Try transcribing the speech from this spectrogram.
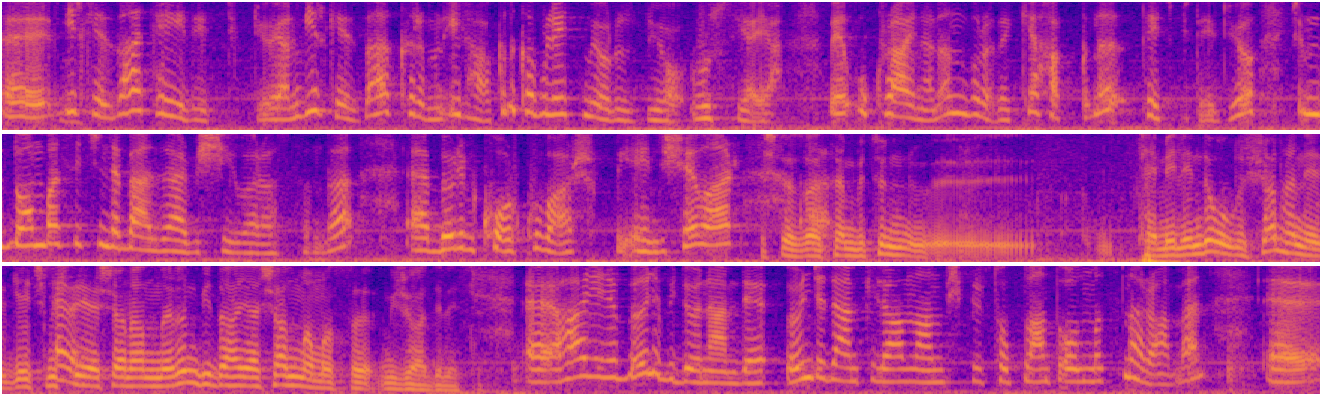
e, bir kez daha teyit ettik diyor. Yani bir kez daha Kırım'ın ilhakını kabul etmiyoruz diyor Rusya'ya ve Ukrayna'nın buradaki hakkını tespit ediyor. Şimdi Donbas için de benzer bir şey var aslında. E, böyle bir korku var, bir endişe var. İşte zaten bütün e, temelinde oluşan hani geçmişte Evet. yaşananların bir daha yaşanmaması mücadelesi. E, haliyle böyle bir dönemde önceden planlanmış bir toplantı olmasına rağmen e,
